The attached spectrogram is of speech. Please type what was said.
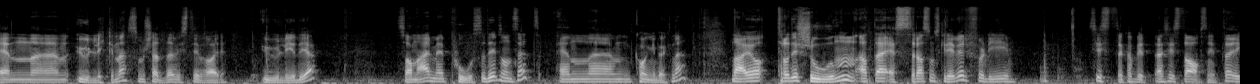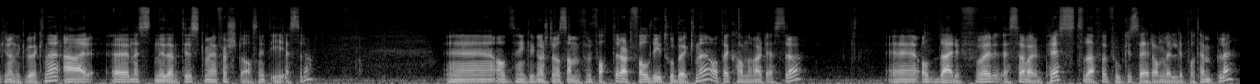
enn uh, ulykkene som skjedde hvis de var ulydige. Så han er mer positiv sånn sett enn uh, kongebøkene. Nå er jo tradisjonen at det er Esra som skriver, fordi siste, kapittel, siste avsnittet i krønikebøkene er uh, nesten identisk med første avsnitt i Esra. og du tenker kanskje det var samme forfatter, i hvert fall de to bøkene, og at det kan ha vært Esra. og derfor, Esra var en prest, derfor fokuserer han veldig på tempelet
